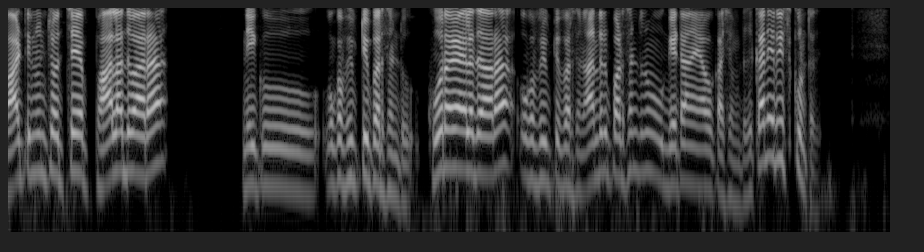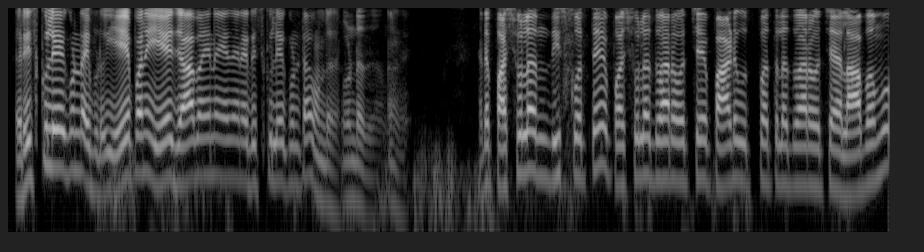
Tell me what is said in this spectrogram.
వాటి నుంచి వచ్చే పాల ద్వారా నీకు ఒక ఫిఫ్టీ పర్సెంట్ కూరగాయల ద్వారా ఒక ఫిఫ్టీ పర్సెంట్ హండ్రెడ్ పర్సెంట్ నువ్వు గెట్ అనే అవకాశం ఉంటుంది. కానీ రిస్క్ ఉంటుంది. రిస్క్ లేకుండా ఇప్పుడు ఏ పని ఏ జాబ్ అయినా ఏదైనా రిస్క్ లేకుండా ఉండదు. ఉండదు. అంటే పశువులను తీసుకొస్తే పశువుల ద్వారా వచ్చే పాడి ఉత్పత్తుల ద్వారా వచ్చే లాభము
